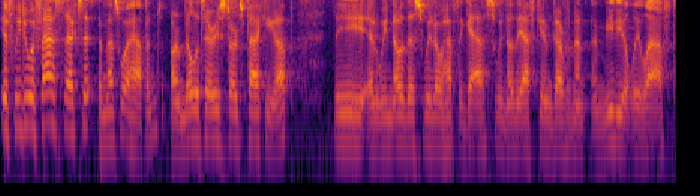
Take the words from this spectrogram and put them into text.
if we do a fast exit, and that's what happened, our military starts packing up, the, and we know this, we don't have to guess, we know the Afghan government immediately left,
